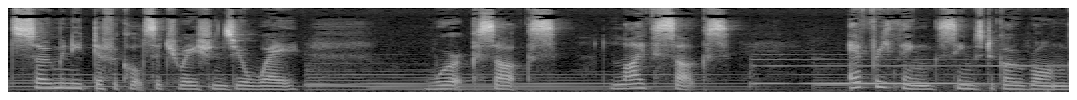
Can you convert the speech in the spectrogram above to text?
so many difficult situations your way? Work sucks, life sucks everything seems to go wrong.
